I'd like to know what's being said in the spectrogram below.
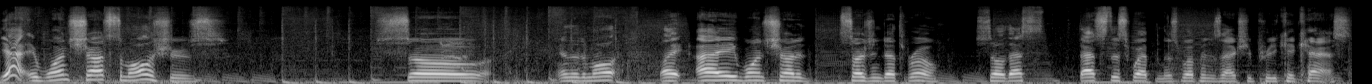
Yeah, it one-shots demolishers. So, and the demol, like I one-shotted Sergeant Deathrow. So that's that's this weapon. This weapon is actually pretty kick-ass.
